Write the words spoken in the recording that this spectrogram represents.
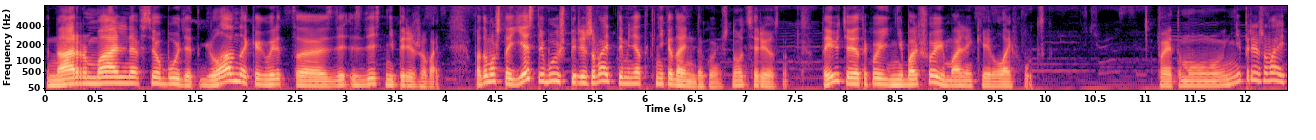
нормально, все будет. Главное, как говорится, здесь, здесь не переживать. Потому что если будешь переживать, ты меня так никогда не догонишь. Ну вот серьезно. Даю тебе такой небольшой и маленький лайфхудск. Поэтому не переживай,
